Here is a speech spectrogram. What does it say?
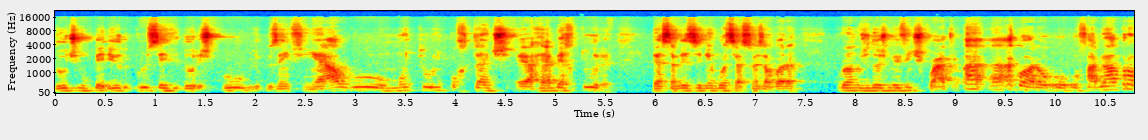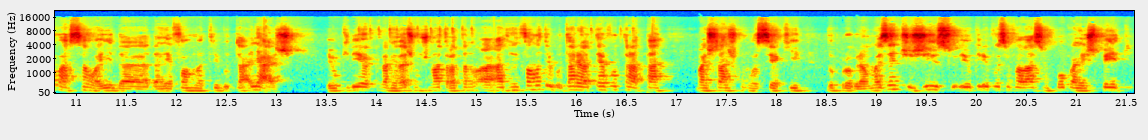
do último período para os servidores públicos, enfim, é algo muito importante, é a reabertura dessa mesa de negociações agora para o ano de 2024. agora, o, o, Fábio, a aprovação aí da, da reforma tributária, aliás, eu queria, na verdade, continuar tratando, a, a reforma tributária eu até vou tratar mais tarde com você aqui no programa, mas antes disso, eu queria que você falasse um pouco a respeito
